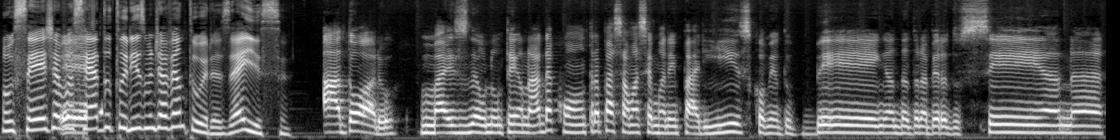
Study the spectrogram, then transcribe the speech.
Ou seja, você é, é do turismo de aventuras, é isso? Adoro mas eu não tenho nada contra passar uma semana em Paris, comendo bem, andando na beira do Sena,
